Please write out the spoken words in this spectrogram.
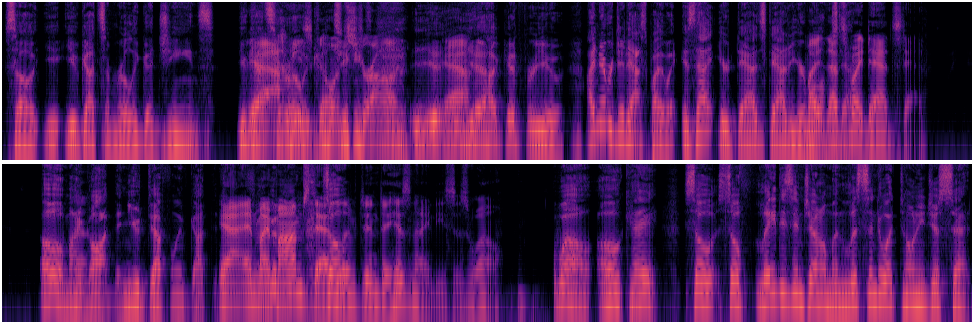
So you you got some really good genes. You got Yeah, some really he's going genes. strong. Yeah. yeah, good for you. I never did ask, by the way. Is that your dad's dad or your My, mom's that's dad? my dad's dad. Oh my Yeah. God! Then you definitely have got the. Yeah, genes. and So my good for you. mom's dad So- lived into his 90s as well. Well, okay. So, so, ladies and gentlemen, listen to what Tony just said.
